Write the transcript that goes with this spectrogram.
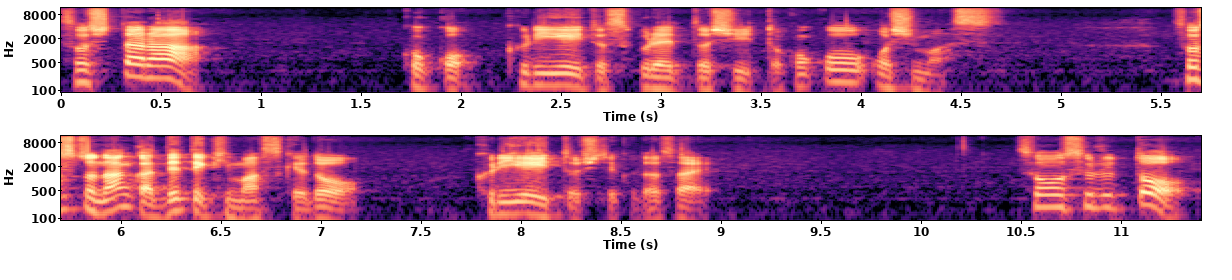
そしたら、ここ、Create Spreadsheet、ここを押します。そうするとなんか出てきますけど、クリエイトしてください。そうすると、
